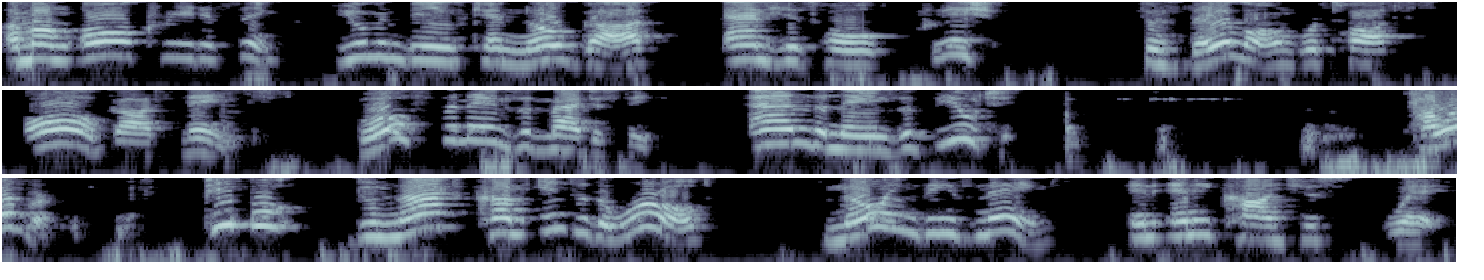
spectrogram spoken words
among all created things, human beings can know God and his whole creation, since they alone were taught all God's names, both the names of majesty and the names of beauty. However, people do not come into the world knowing these names in any conscious way.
